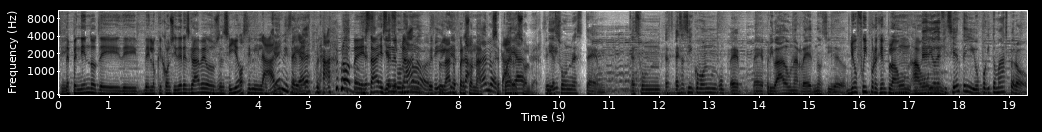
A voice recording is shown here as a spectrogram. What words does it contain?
Sí. Dependiendo de, de- de lo que consideres grave o sencillo. O similares, está allá de plano. No, pero está, está es en el plano, plano, el sí, plano es personal, plano, pues, se puede resolver. Sí. Y es un, este, es un, es, es así como un, un, eh, eh, privado, una red, ¿no? Sí, de, Yo fui, por ejemplo, a un, a medio un, deficiente y un poquito más, pero,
